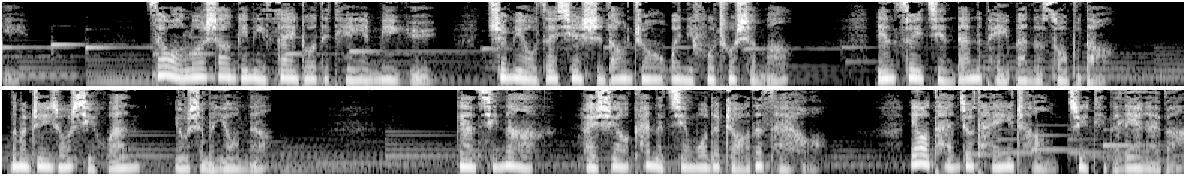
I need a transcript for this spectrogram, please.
已。在网络上给你再多的甜言蜜语，却没有在现实当中为你付出什么。连最简单的陪伴都做不到，那么这种喜欢有什么用呢？感情呢，还是要看得见、摸得着的才好。要谈就谈一场具体的恋爱吧，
